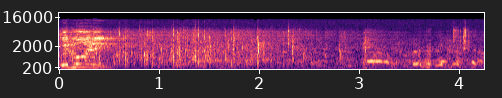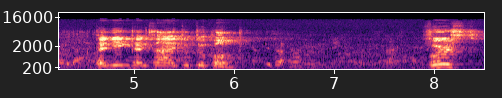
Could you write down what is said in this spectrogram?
Good morning ท่านหญิงท่านชายทุกๆคน First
